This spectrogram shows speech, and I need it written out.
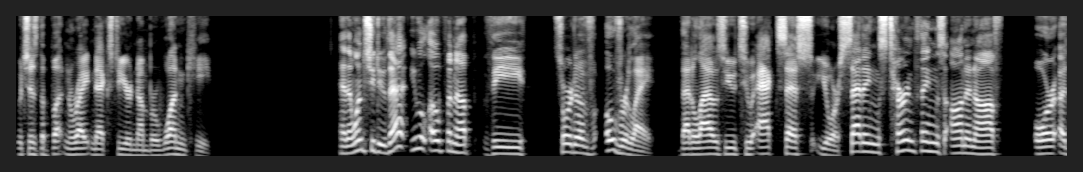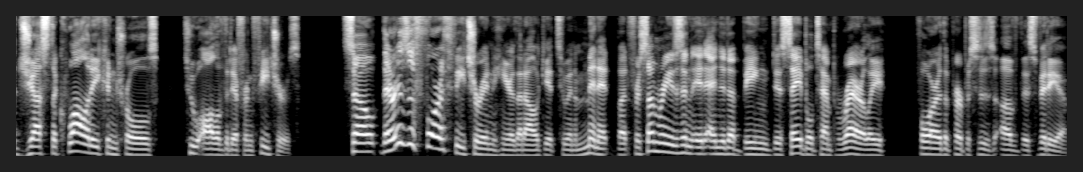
which is the button right next to your number one key. And then once you do that, you will open up the sort of overlay that allows you to access your settings, turn things on and off, or adjust the quality controls to all of the different features. So there is a fourth feature in here that I'll get to in a minute, but for some reason it ended up being disabled temporarily for the purposes of this video.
